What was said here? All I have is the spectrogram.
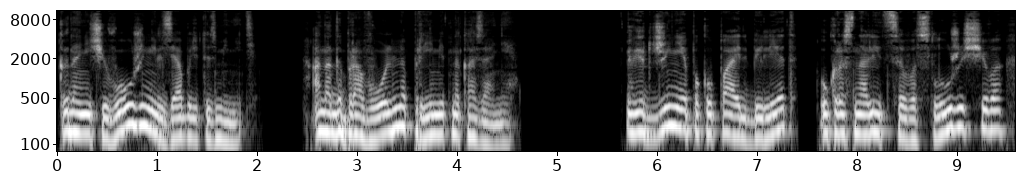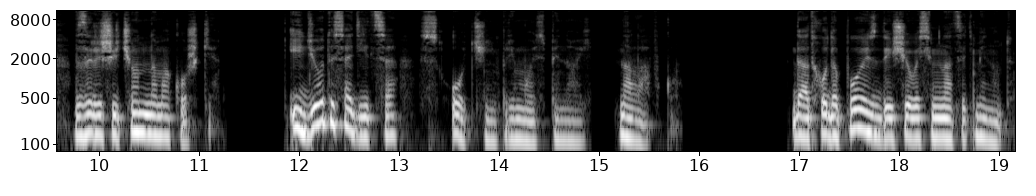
когда ничего уже нельзя будет изменить. Она добровольно примет наказание. Вирджиния покупает билет у краснолицего служащего в зарешеченном окошке идет и садится с очень прямой спиной на лавку. До отхода поезда еще 18 минут.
